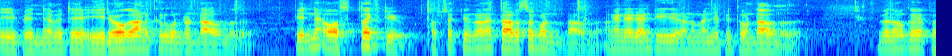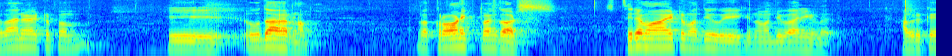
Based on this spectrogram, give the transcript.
ഈ പിന്നെ മറ്റേ ഈ രോഗാണുക്കൾ കൊണ്ടുണ്ടാവുന്നത്. പിന്നെ ഒബ്സ്ട്രക്റ്റീവ് ഒബ്സ്ട്രക്റ്റീവ് എന്ന് പറഞ്ഞാൽ തടസ്സം കൊണ്ടുണ്ടാകുന്നത് അങ്ങനെ രണ്ട് രീതിയിലാണ് മഞ്ഞപ്പിത്തം ഉണ്ടാകുന്നത് ഇപ്പോൾ നമുക്ക് പ്രധാനമായിട്ടിപ്പം ഈ ഉദാഹരണം ഇപ്പോൾ ക്രോണിക് ട്രങ്കാർഡ്സ് സ്ഥിരമായിട്ട് മദ്യം ഉപയോഗിക്കുന്ന മദ്യപാനികൾ അവർക്ക്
